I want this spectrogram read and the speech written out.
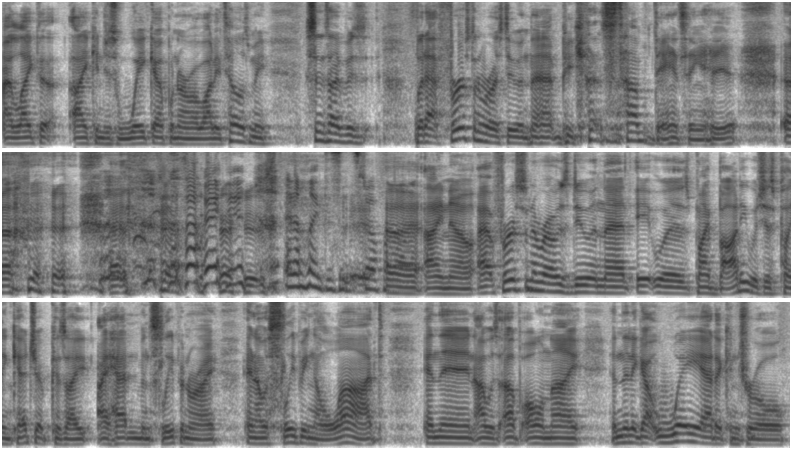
I like that I can just wake up whenever my body tells me. Since I was, but at first whenever I was doing that, because stop dancing, idiot. and I'm like, this is still. Uh, I know. At first, whenever I was doing that, it was my body was just playing catch up because I I hadn't been sleeping right, and I was sleeping a lot, and then I was up all night, and then it got way out of control,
